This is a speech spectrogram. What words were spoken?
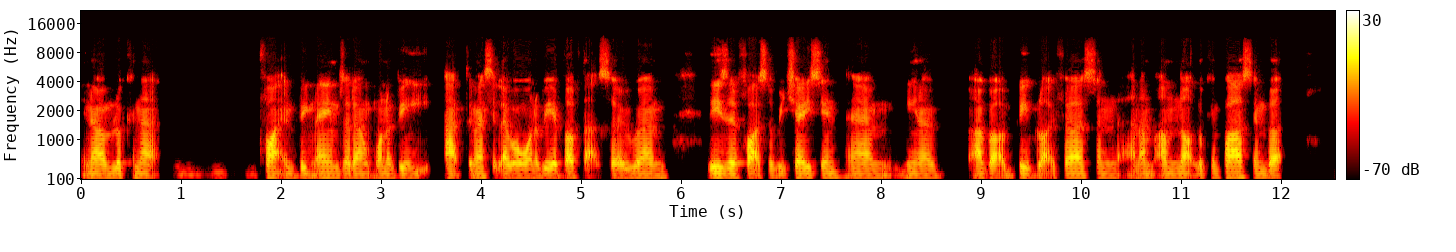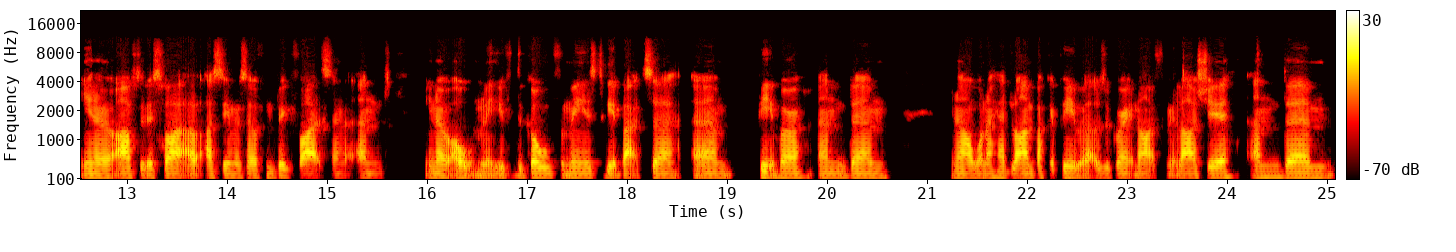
you know, I'm looking at fighting big names. I don't want to be at domestic level. I want to be above that. So um, these are fights I'll be chasing. Um, you know, I've got to beat Bellotti first, and, and I'm I'm not looking past him. But you know, after this fight, I, I see myself in big fights, and and you know, ultimately, if the goal for me is to get back to um, Peterborough, and um, you know, I want to headline back at Peterborough. That was a great night for me last year, and um,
